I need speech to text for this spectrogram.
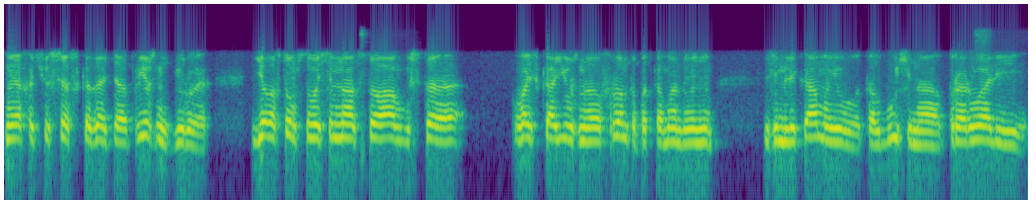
Но я хочу сейчас сказать о прежних героях. Дело в том, что 18 августа войска Южного фронта под командованием земляка моего Толбухина прорвали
